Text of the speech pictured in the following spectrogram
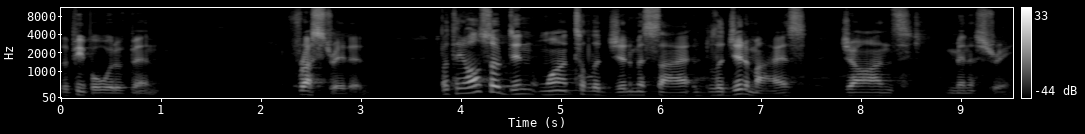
the people would have been frustrated. But they also didn't want to legitimize John's ministry.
